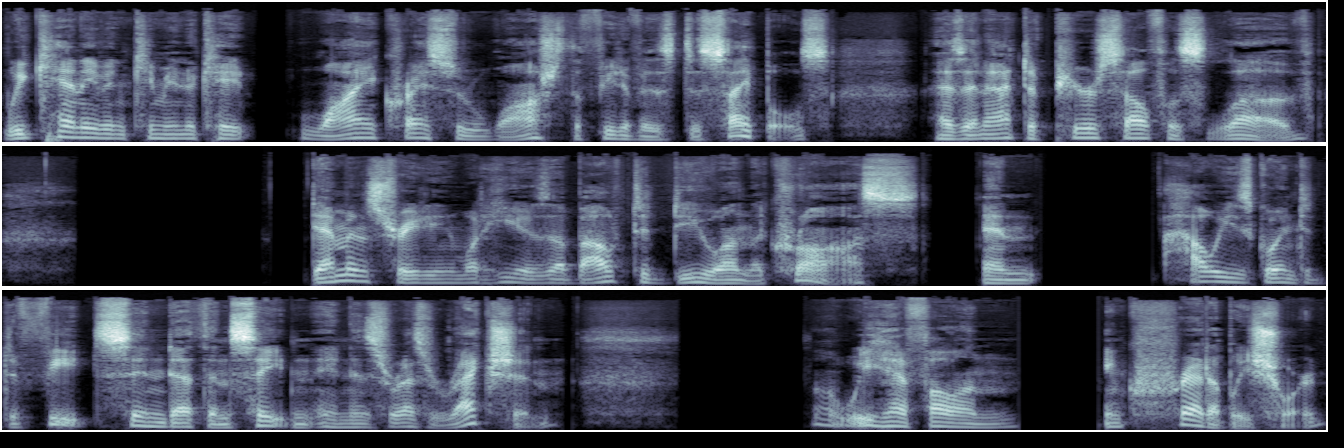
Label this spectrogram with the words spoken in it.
we can't even communicate why Christ would wash the feet of his disciples as an act of pure selfless love, demonstrating what he is about to do on the cross and how he's going to defeat sin, death, and Satan in his resurrection, we have fallen incredibly short.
